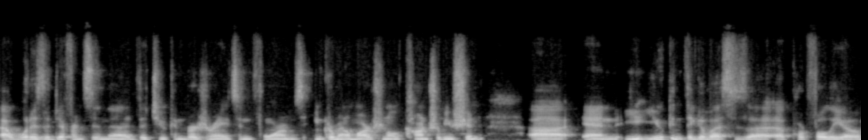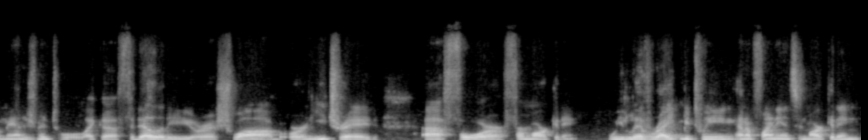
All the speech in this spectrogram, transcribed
Uh, what is the difference in the, the two conversion rates informs incremental marginal contribution. Uh, and you, you, can think of us as a, a, portfolio management tool, like a Fidelity or a Schwab or an E-Trade uh, for, for marketing. We live right in between kind of finance and marketing.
